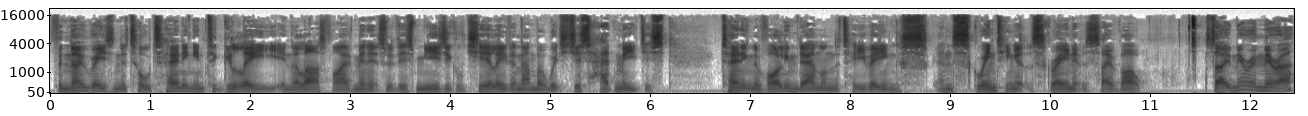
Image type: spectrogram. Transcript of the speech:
for no reason at all, turning into Glee in the last five minutes with this musical cheerleader number, which just had me just turning the volume down on the TV and, and squinting at the screen. It was so vile. So, Mirror Mirror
